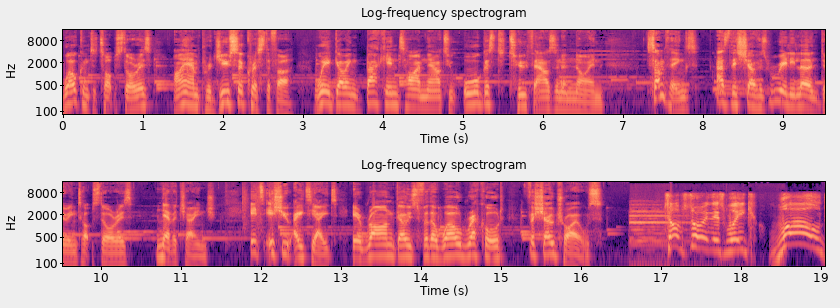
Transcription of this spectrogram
Welcome to Top Stories. I am producer Christopher. We're going back in time now to August 2009. Some things, as this show has really learnt doing Top Stories, never change. It's issue 88. Iran goes for the world record for show trials. Top story this week World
